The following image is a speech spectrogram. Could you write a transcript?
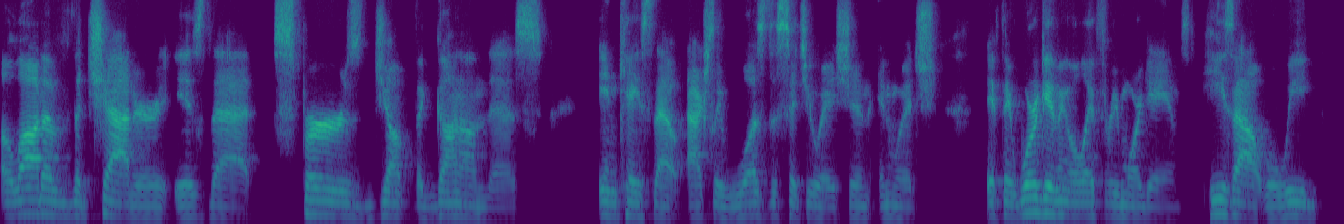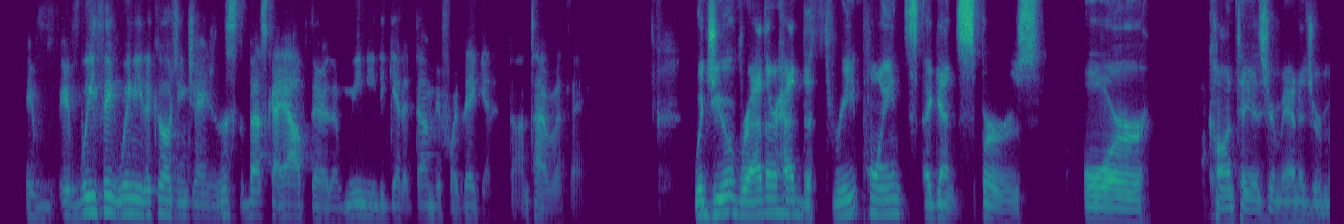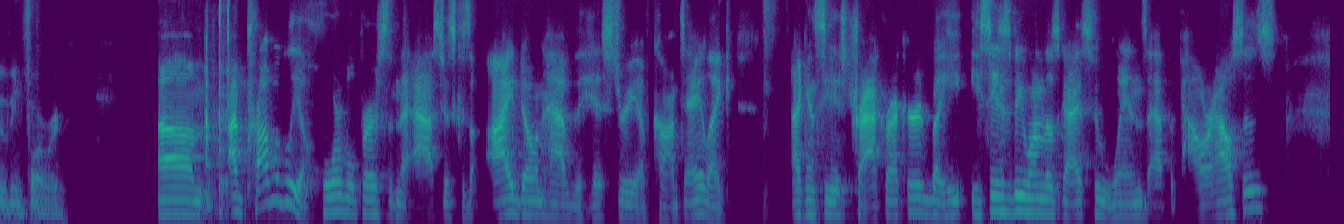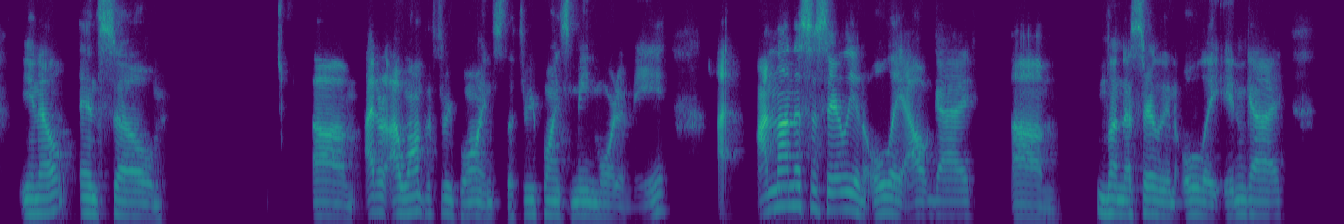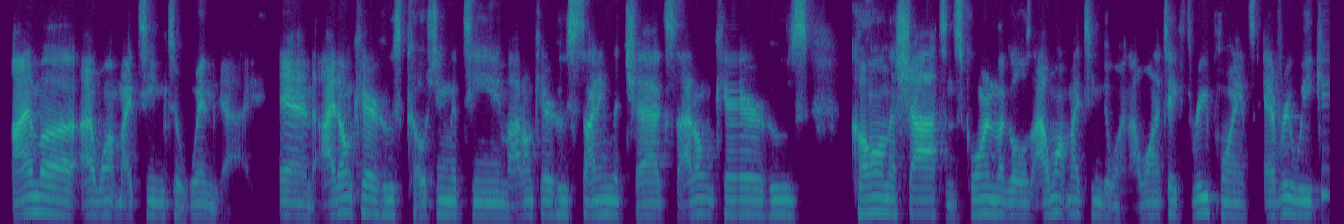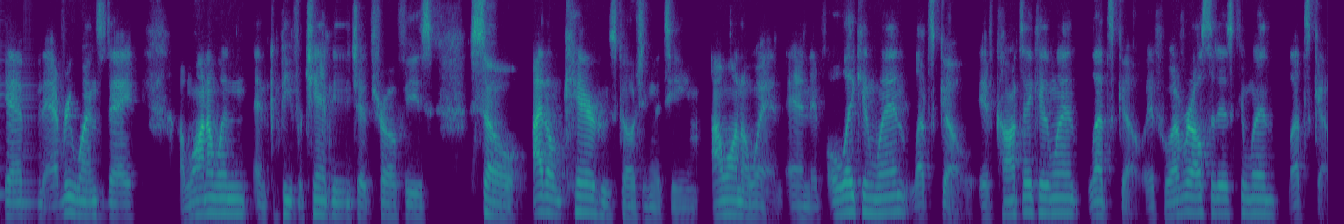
a lot of the chatter is that Spurs jumped the gun on this in case that actually was the situation in which if they were giving Ole three more games, he's out. Well, we if if we think we need a coaching change and this is the best guy out there, then we need to get it done before they get it done, type of a thing. Would you have rather had the three points against Spurs or Conte as your manager moving forward? Um, I'm probably a horrible person to ask just because I don't have the history of Conte. Like I can see his track record, but he, he seems to be one of those guys who wins at the powerhouses, you know? And so um, I don't I want the three points. The three points mean more to me. I, I'm not necessarily an Ole out guy. Um, not necessarily an Ole in guy. I'm a I want my team to win guy. And I don't care who's coaching the team. I don't care who's signing the checks. I don't care who's calling the shots and scoring the goals. I want my team to win. I want to take three points every weekend, every Wednesday. I want to win and compete for championship trophies. So I don't care who's coaching the team. I want to win. And if Ole can win, let's go. If Conte can win, let's go. If whoever else it is can win, let's go.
